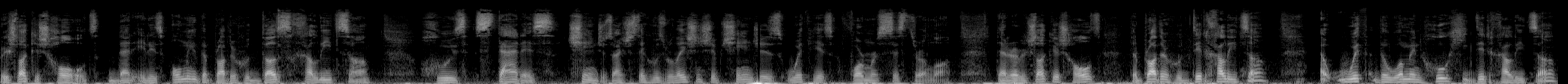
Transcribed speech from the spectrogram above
Rish Lakish holds that it is only the brother who does chalitza whose status changes, I should say, whose relationship changes with his former sister-in-law. That Rabbi Shlakish holds the brother who did chalitza uh, with the woman who he did chalitza,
